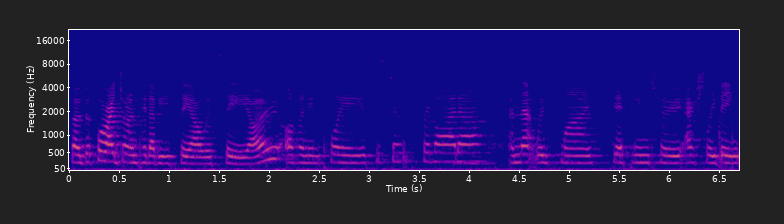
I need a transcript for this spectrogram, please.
So before I joined PwC, I was CEO of an employee assistance provider, and that was my step into actually being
